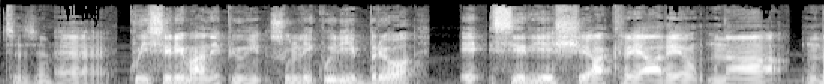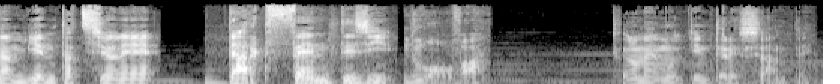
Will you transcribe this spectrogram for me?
sì, sì. Eh, qui si rimane più in- sull'equilibrio e si riesce a creare una, un'ambientazione dark fantasy nuova. Secondo me è molto interessante.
